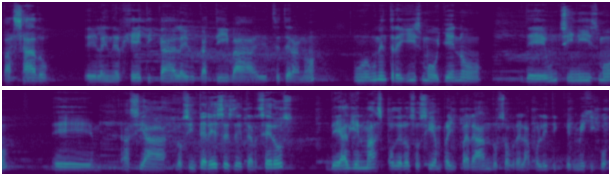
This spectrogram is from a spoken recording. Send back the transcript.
pasado, la energética, la educativa, etcétera, ¿no? un entreguismo lleno de un cinismo eh, hacia los intereses de terceros, de alguien más poderoso siempre imperando sobre la política en México.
